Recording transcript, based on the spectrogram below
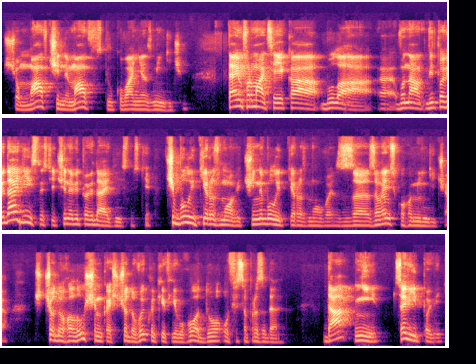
що мав чи не мав спілкування з Міндічем. Та інформація, яка була, е, вона відповідає дійсності чи не відповідає дійсності? Чи були ті розмови, чи не були ті розмови з Зеленського Міндіча? Щодо Галущенка, щодо викликів його до офісу президента? Да, ні, це відповідь.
